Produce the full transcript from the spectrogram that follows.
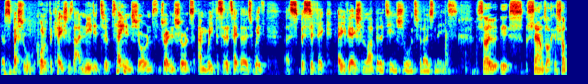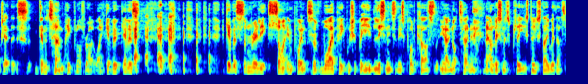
There are special qualifications that are needed to obtain insurance, drone insurance, and we facilitate those with a specific aviation liability insurance for those needs. So, it sounds like a subject that's going to turn people off right away. Give it, give us, give us some really exciting points of why people should be listening to this podcast. You know, not turning off now. Listeners, please do stay with us.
